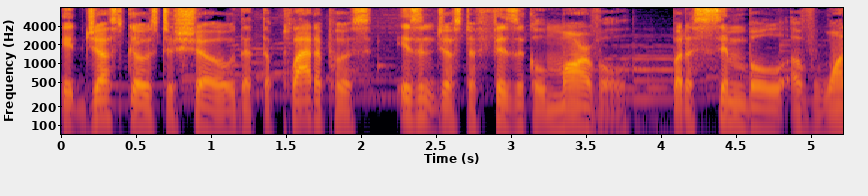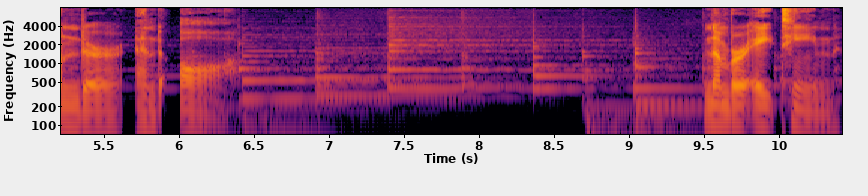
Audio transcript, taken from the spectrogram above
It just goes to show that the platypus isn't just a physical marvel, but a symbol of wonder and awe. Number 18.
